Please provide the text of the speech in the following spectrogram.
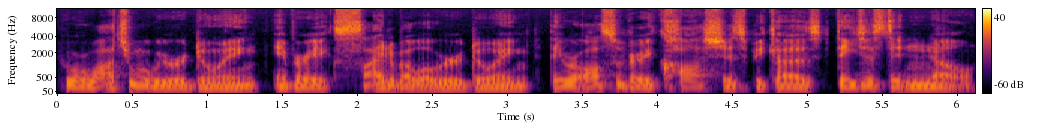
who were watching what we were doing and very excited about what we were doing, they were also very cautious because they just didn't know.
